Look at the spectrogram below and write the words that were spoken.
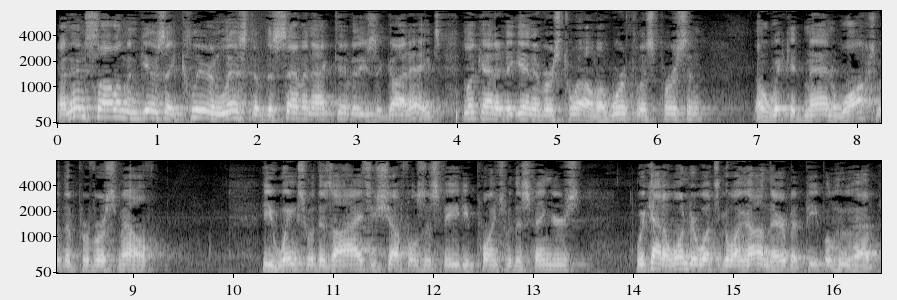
And then Solomon gives a clear list of the seven activities that God hates. Look at it again in verse 12. A worthless person, a wicked man, walks with a perverse mouth. He winks with his eyes, he shuffles his feet, he points with his fingers. We kind of wonder what's going on there, but people who have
